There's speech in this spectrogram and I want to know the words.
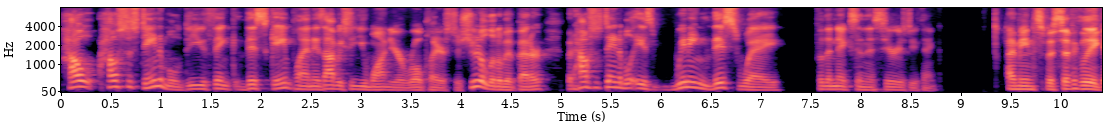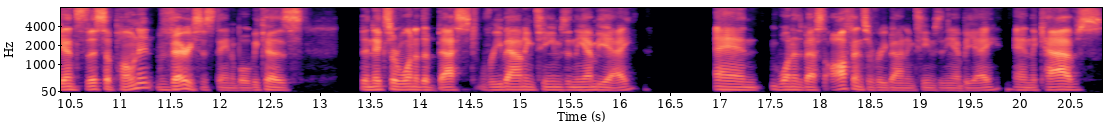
how how sustainable do you think this game plan is? Obviously, you want your role players to shoot a little bit better, but how sustainable is winning this way for the Knicks in this series? Do you think? I mean, specifically against this opponent, very sustainable because the Knicks are one of the best rebounding teams in the NBA and one of the best offensive rebounding teams in the NBA. And the Cavs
